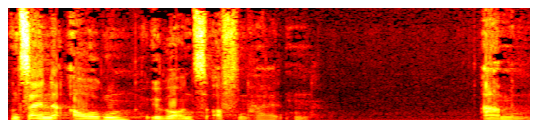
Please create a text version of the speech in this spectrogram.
und seine Augen über uns offen halten. Amen.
